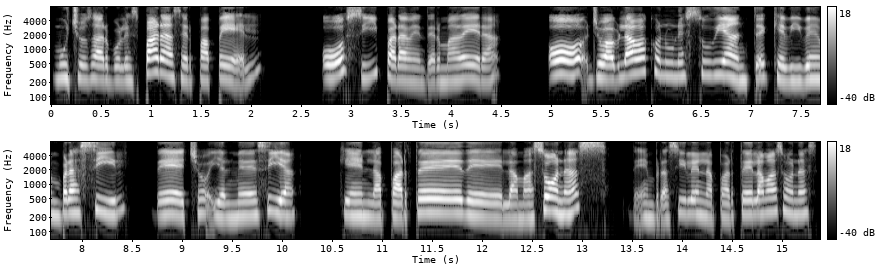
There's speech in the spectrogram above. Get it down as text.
muchos árboles para hacer papel o sí, para vender madera. O yo hablaba con un estudiante que vive en Brasil, de hecho, y él me decía que en la parte de- del Amazonas, en Brasil, en la parte del Amazonas,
